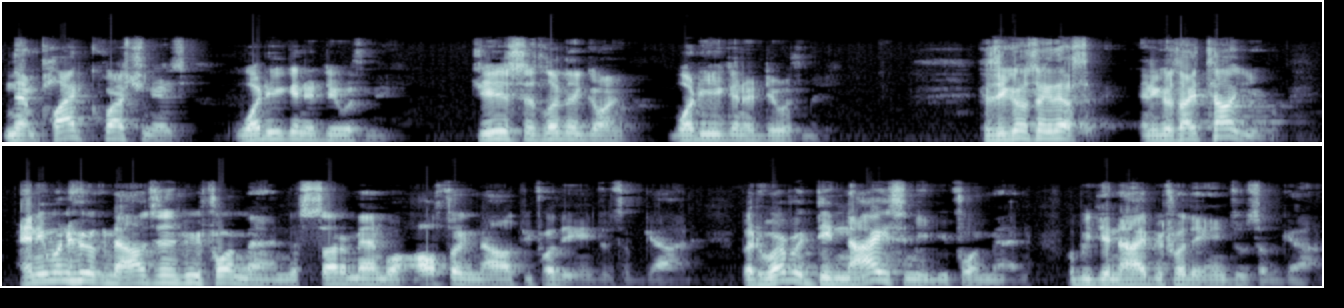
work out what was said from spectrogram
And the implied question is, what are you going to do with me? Jesus is literally going, what are you going to do with me? Because he goes like this, and he goes, I tell you, anyone who acknowledges me before men, the Son of Man will also acknowledge before the angels of God. But whoever denies me before men will be denied before the angels of God.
